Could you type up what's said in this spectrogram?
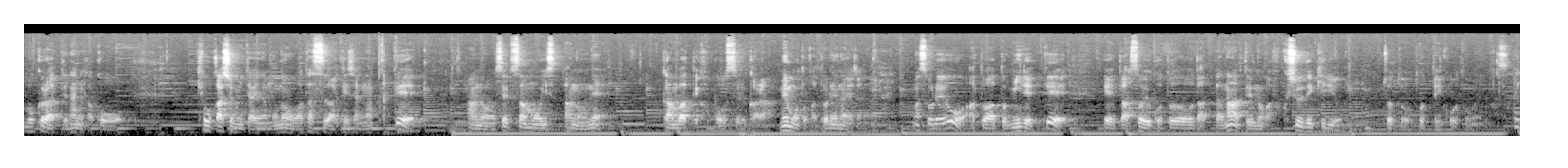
僕らって何かこう教科書みたいなものを渡すわけじゃなくてあの生徒さんもいあのね頑張って加工するからメモとか取れないじゃない、まあ、それを後々見れて、えー、とあそういうことだったなっていうのが復習できるようにちょっと取っていこうと思います、はい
